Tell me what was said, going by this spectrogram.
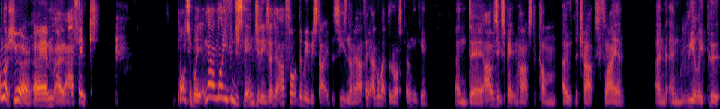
I'm not sure. Um, I, I think possibly. No, not even just the injuries. I, I thought the way we started the season. I mean, I think I go back to the Ross County game, and uh, I was expecting Hearts to come out the traps flying, and and really put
